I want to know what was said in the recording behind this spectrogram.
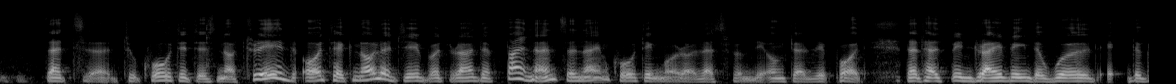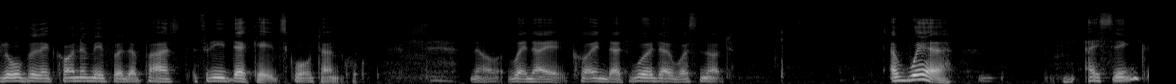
Mm -hmm that, uh, to quote, it is not trade or technology, but rather finance, and I'm quoting more or less from the UNCTAD report, that has been driving the world, the global economy for the past three decades, quote unquote. Now, when I coined that word, I was not aware I think,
